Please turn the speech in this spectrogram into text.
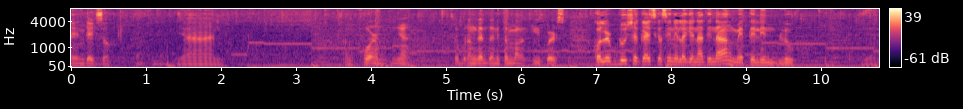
Ayan guys, oh. Yan. Ang form niya. Sobrang ganda nito mga keepers. Color blue siya guys kasi nilagyan natin ng methylene blue. Ayan.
